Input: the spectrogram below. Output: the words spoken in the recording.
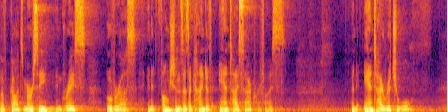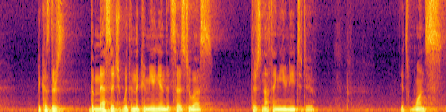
of God's mercy and grace over us, and it functions as a kind of anti sacrifice, an anti ritual. Because there's the message within the communion that says to us, there's nothing you need to do. It's once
